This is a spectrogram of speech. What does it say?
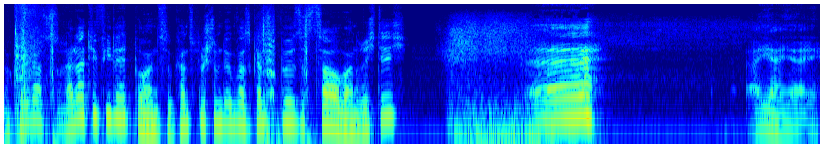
Okay, das ist relativ viele Hitpoints. Du kannst bestimmt irgendwas ganz Böses zaubern, richtig? Äh. Eieiei. Ei, ei.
